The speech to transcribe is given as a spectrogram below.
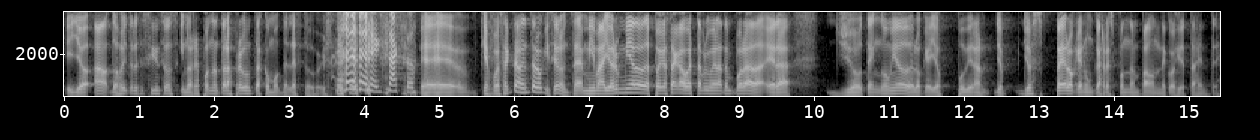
Y yo, ah, dos o tres Simpsons y no respondan todas las preguntas como The Leftovers. Exacto. Eh, que fue exactamente lo que hicieron. O sea, mi mayor miedo después que se acabó esta primera temporada era yo tengo miedo de lo que ellos pudieran. Yo, yo espero que nunca respondan para dónde cogió esta gente.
